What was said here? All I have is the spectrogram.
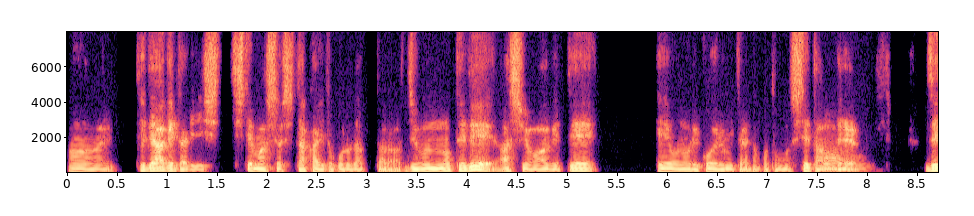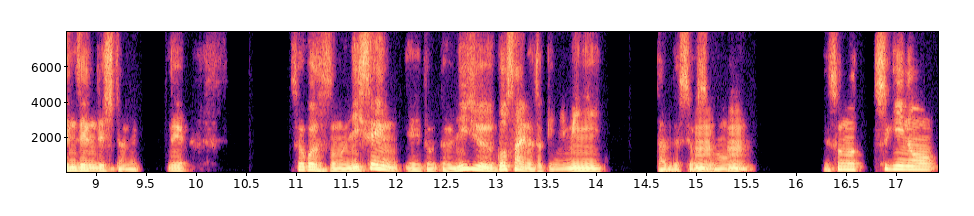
はい。手で上げたりししてましたし、高いところだったら、自分の手で足を上げて、塀を乗り越えるみたいなこともしてたんで、うん全然でしたね。で、それこそその2000、えっ、と、だから25歳の時に見に行ったんですよ。その、うん。でその次の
